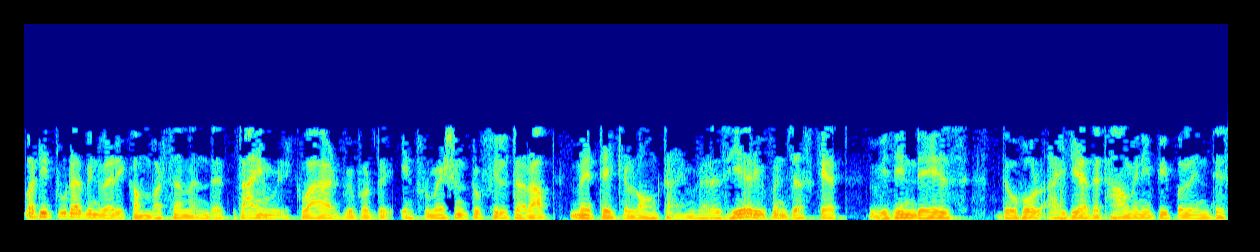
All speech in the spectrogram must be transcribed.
but it would have been very cumbersome and the time required before the information to filter up may take a long time. Whereas here you can just get within days the whole idea that how many people in this,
